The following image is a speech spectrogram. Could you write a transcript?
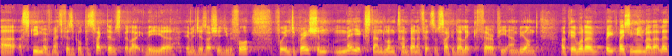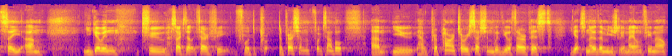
uh, a scheme of metaphysical perspectives, a bit like the uh, images I showed you before, for integration may extend long term benefits of psychedelic therapy and beyond. Okay, what I basically mean by that, let's say um, you go in to psychedelic therapy for dep- depression, for example. Um, you have a preparatory session with your therapist. You get to know them, usually a male and female,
